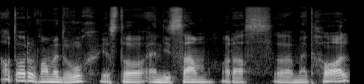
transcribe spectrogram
Autorów mamy dwóch. Jest to Andy Sam oraz e, Matt Hall.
